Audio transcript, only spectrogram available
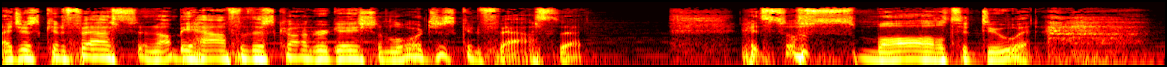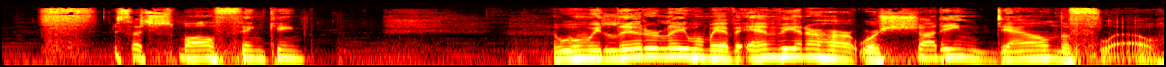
I just confess, and on behalf of this congregation, Lord, just confess that it's so small to do it. It's such small thinking. when we literally, when we have envy in our heart, we're shutting down the flow.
